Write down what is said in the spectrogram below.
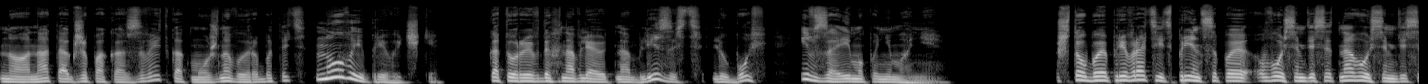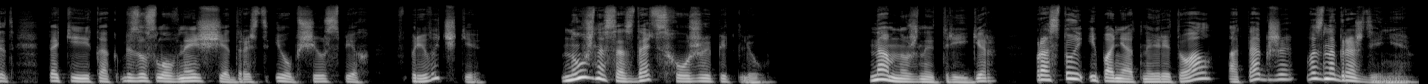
Но она также показывает, как можно выработать новые привычки, которые вдохновляют на близость, любовь и взаимопонимание. Чтобы превратить принципы 80 на 80, такие как безусловная щедрость и общий успех, в привычки, нужно создать схожую петлю. Нам нужны триггер, простой и понятный ритуал, а также вознаграждение.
